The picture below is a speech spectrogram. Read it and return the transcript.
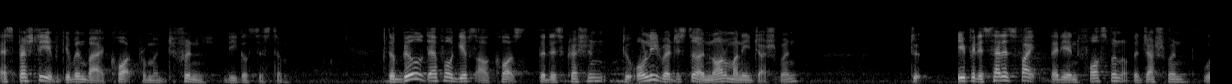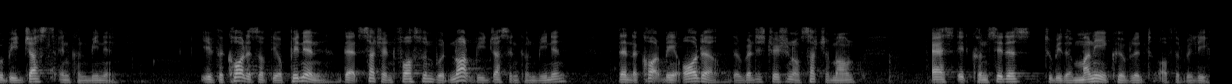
especially if given by a court from a different legal system. The bill therefore gives our courts the discretion to only register a non-money judgment to, if it is satisfied that the enforcement of the judgment will be just and convenient. If the court is of the opinion that such enforcement would not be just and convenient, then the court may order the registration of such amount as it considers to be the money equivalent of the relief.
